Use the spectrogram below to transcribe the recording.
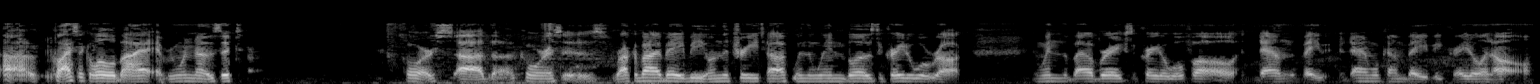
Uh, classic lullaby, everyone knows it. Of course, uh, the chorus is Rockabye Baby on the treetop, when the wind blows, the cradle will rock. And when the bough breaks, the cradle will fall. Down the baby, down will come baby, cradle and all.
